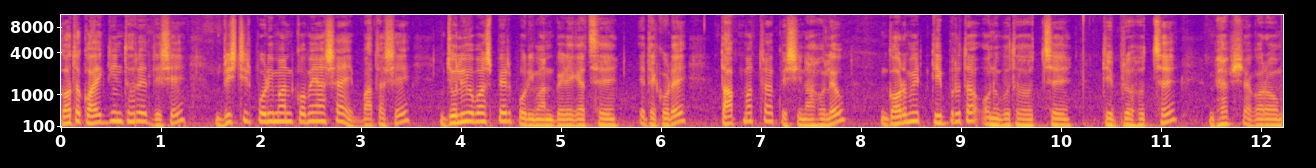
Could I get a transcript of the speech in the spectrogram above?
গত কয়েকদিন ধরে দেশে বৃষ্টির পরিমাণ কমে আসায় বাতাসে জলীয় বাষ্পের পরিমাণ বেড়ে গেছে। এতে করে তাপমাত্রা বেশি না হলেও গরমের তীব্রতা অনুভূত হচ্ছে। তীব্র হচ্ছে ভ্যাবসা গরম।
